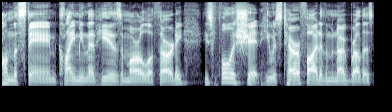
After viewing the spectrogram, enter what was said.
on the stand claiming that he is a moral authority. He's full of shit. He was terrified of the Minogue brothers,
